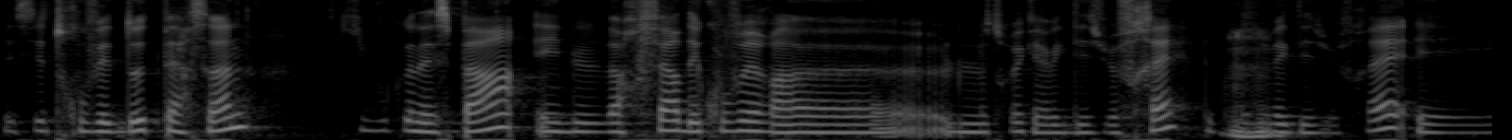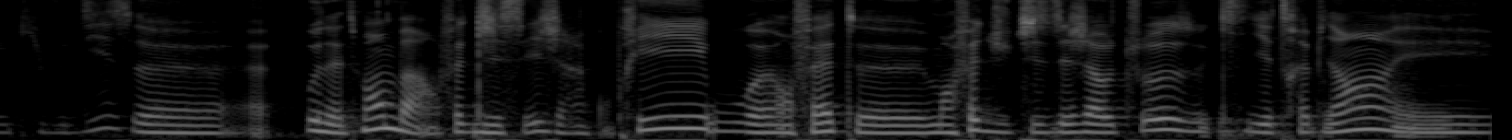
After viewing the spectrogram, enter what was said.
d'essayer de trouver d'autres personnes qui vous connaissent pas et leur faire découvrir euh, le truc avec des yeux frais, le produit mhm. avec des yeux frais, et qui vous disent euh, honnêtement, bah en fait j'ai essayé, j'ai rien compris, ou euh, en fait, en fait j'utilise déjà autre chose qui est très bien et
